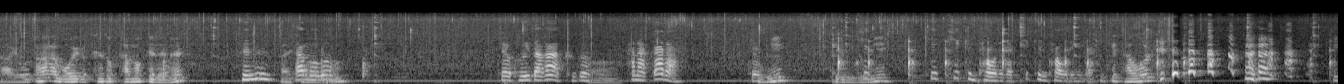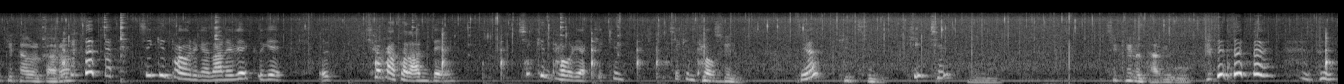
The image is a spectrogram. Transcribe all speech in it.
아 이것도 하나 먹으니까 계속 다 먹게 되네. 다 먹어. 저 거기다가 그거 어. 하나 깔아. 종이? 기름 종이? 치, 치킨 타올인가 치킨 타올인가 키키 타올? 키키 타올 깔아? 치킨 타올인가 나는 왜 그게 어, 혀가 잘 안 돼. 치킨 타올이야 치킨 치킨 타올. 키친. 응? 키친. 키친? 치킨은 닭이고.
